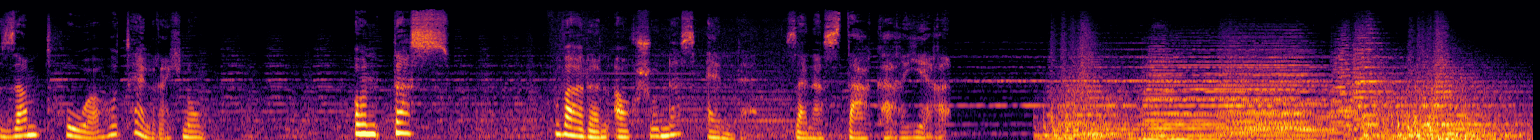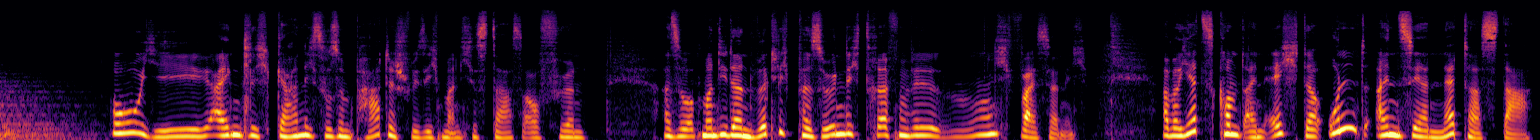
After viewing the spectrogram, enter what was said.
samt hoher Hotelrechnung. Und das war dann auch schon das Ende seiner Starkarriere. Oh je, eigentlich gar nicht so sympathisch, wie sich manche Stars aufführen. Also ob man die dann wirklich persönlich treffen will, ich weiß ja nicht. Aber jetzt kommt ein echter und ein sehr netter Star.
